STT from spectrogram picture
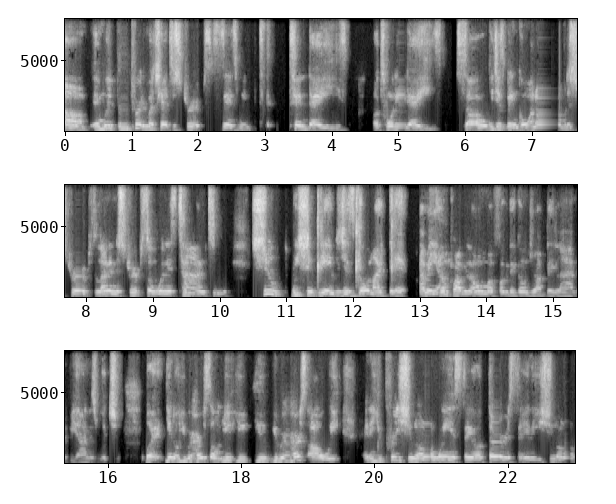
Um, and we, we pretty much had to strip since we t- 10 days or 20 days. So we just been going over the strips, learning the strips. So when it's time to shoot, we should be able to just go like that. I mean, I'm probably the only motherfucker that gonna drop their line, to be honest with you. But you know, you rehearse on you you you you rehearse all week, and then you pre-shoot on a Wednesday or Thursday, and then you shoot on a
